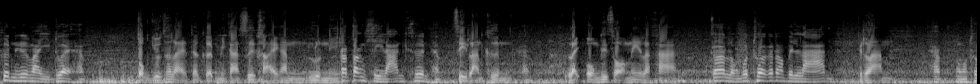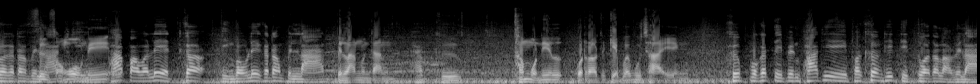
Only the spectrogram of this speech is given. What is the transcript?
ขึ้นขึ้นมาอีกด้วยครับ ตกอยู่เท่าไหร่ถ้าเกิดมีการซื้อขายกันรุ่นนี้ก็ต้องสี่ล้านขึ้นครับ สี่ล้านขึ้น ครับ และองค์ที่สองนี่ราคาก็หลวงพ่อทวดก็ต้องเป็นล้านเป็นล้าน ครับหลวงพ่อทวดก็ต้องเป็นซึ่งล้านสององค์นี้ พระปาวเลศก็กิ่งปาวเลศก็ต้องเป็นล้าน เป็นล้านเหมือนกัน ครับ คือทั้งหมดนี้เราจะเก็บไว้บูชาเอง คือปกติเป็นพระที่พระเครื่องที่ติดตัวตลอดเวลา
